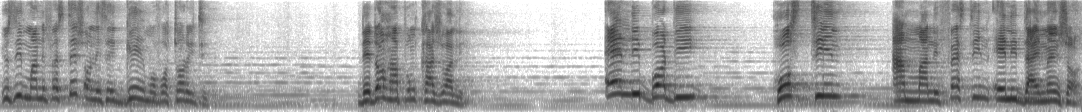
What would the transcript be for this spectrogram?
You see, manifestation is a game of authority. They don't happen casually. Anybody hosting and manifesting any dimension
